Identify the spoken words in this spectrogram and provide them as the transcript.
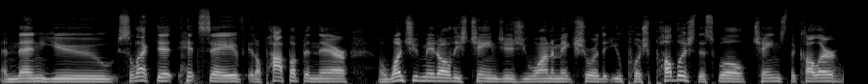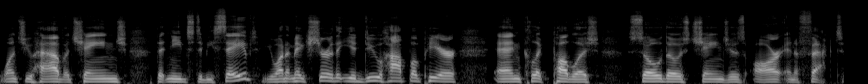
and then you select it, hit save, it'll pop up in there. And once you've made all these changes, you want to make sure that you push publish. This will change the color once you have a change that needs to be saved. You want to make sure that you do hop up here and click publish so those changes are in effect.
